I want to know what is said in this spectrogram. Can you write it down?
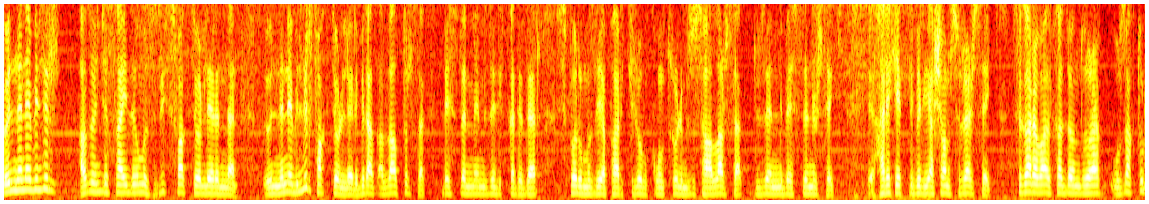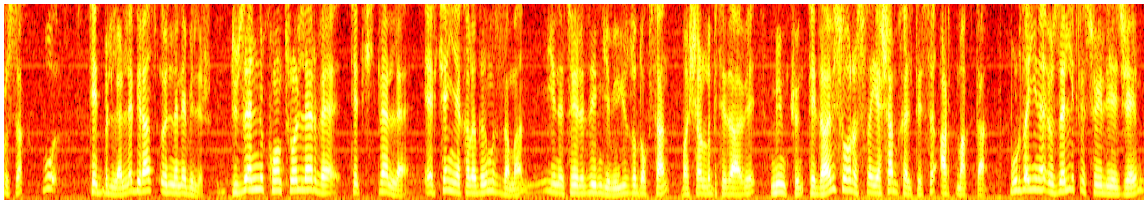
Önlenebilir. Az önce saydığımız risk faktörlerinden önlenebilir faktörleri biraz azaltırsak, beslenmemize dikkat eder, sporumuzu yapar, kilo kontrolümüzü sağlarsak, düzenli beslenirsek, e, hareketli bir yaşam sürersek, sigara ve alkolden durak, uzak durursak bu tedbirlerle biraz önlenebilir. Düzenli kontroller ve tetkiklerle erken yakaladığımız zaman yine söylediğim gibi %90 başarılı bir tedavi mümkün. Tedavi sonrasında yaşam kalitesi artmakta. Burada yine özellikle söyleyeceğim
